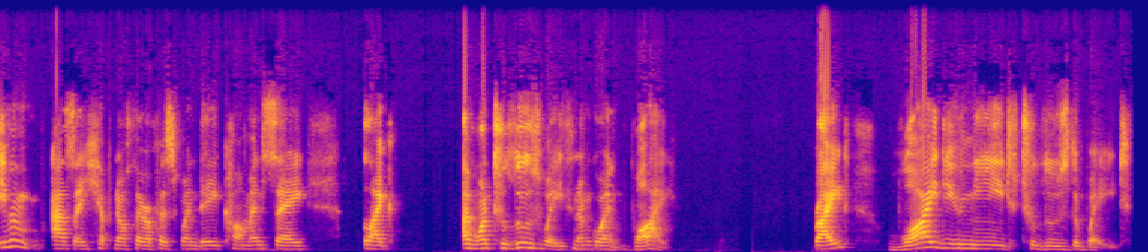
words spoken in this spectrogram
even as a hypnotherapist, when they come and say, like, I want to lose weight, and I'm going, why? Right? Why do you need to lose the weight?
